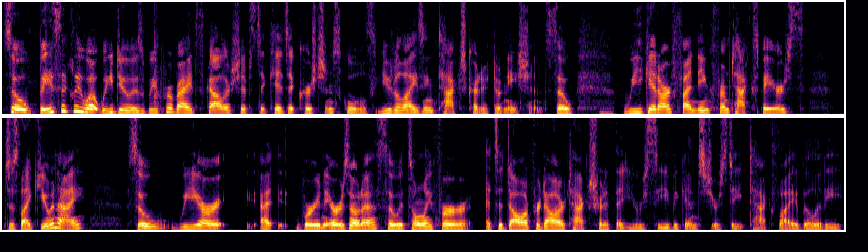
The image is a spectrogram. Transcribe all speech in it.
So basically, what we do is we provide scholarships to kids at Christian schools utilizing tax credit donations. So we get our funding from taxpayers, just like you and I. So we are at, we're in Arizona, so it's only for it's a dollar for dollar tax credit that you receive against your state tax liability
